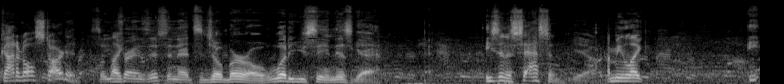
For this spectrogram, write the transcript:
got it all started. So you Like, transition that to Joe Burrow. What do you see in this guy? he's an assassin. Yeah. I mean, like, he,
